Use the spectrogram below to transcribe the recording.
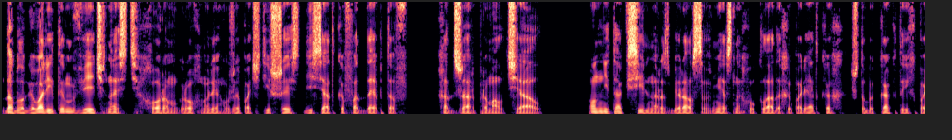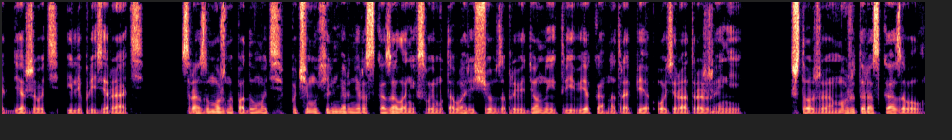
Да благоволит им вечность, хором грохнули уже почти шесть десятков адептов. Хаджар промолчал. Он не так сильно разбирался в местных укладах и порядках, чтобы как-то их поддерживать или презирать. Сразу можно подумать, почему Хельмер не рассказал о них своему товарищу за проведенные три века на тропе озера отражений. Что же, может и рассказывал,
